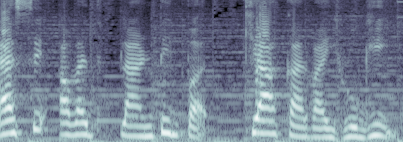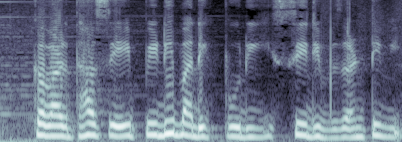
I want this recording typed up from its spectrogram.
ऐसे अवैध प्लांटिंग पर क्या कार्रवाई होगी? कवर्धा से PD Malikpuri C division TV.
